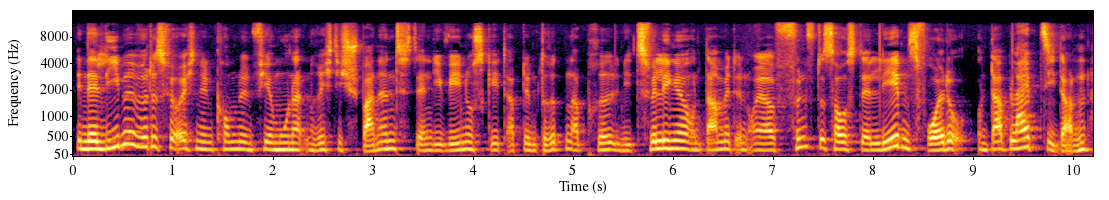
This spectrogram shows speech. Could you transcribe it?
In der Liebe wird es für euch in den kommenden vier Monaten richtig spannend, denn die Venus geht ab dem 3. April in die Zwillinge und damit in euer fünftes Haus der Lebensfreude und da bleibt sie dann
